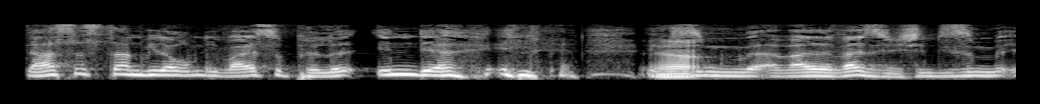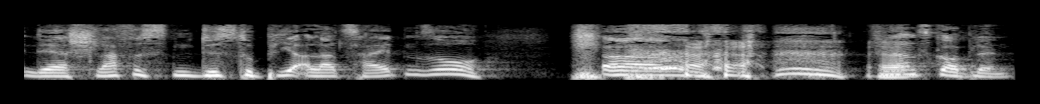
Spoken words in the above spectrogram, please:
Das ist dann wiederum die weiße Pille in der, in, in Ja. diesem, äh, weiß ich nicht, in diesem, in der schlaffesten Dystopie aller Zeiten so. Ähm, Finanzgoblin.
